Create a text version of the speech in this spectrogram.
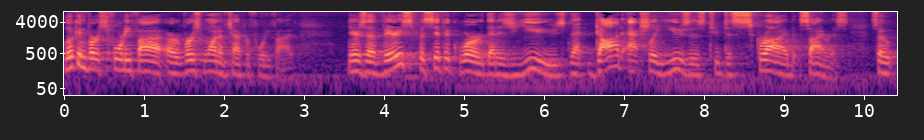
Look in verse 45 or verse 1 of chapter 45. There's a very specific word that is used that God actually uses to describe Cyrus. So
